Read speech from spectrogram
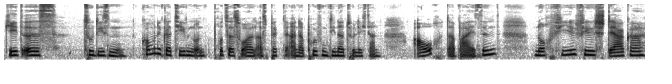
geht es zu diesen kommunikativen und prozessualen Aspekten einer Prüfung, die natürlich dann auch dabei sind, noch viel, viel stärker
